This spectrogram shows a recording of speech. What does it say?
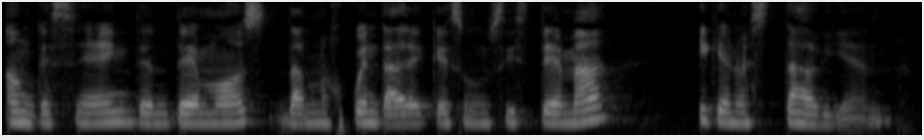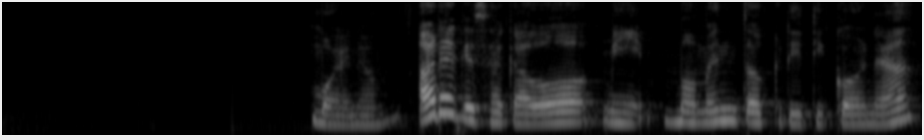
aunque sea intentemos darnos cuenta de que es un sistema y que no está bien. Bueno, ahora que se acabó mi momento criticona,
